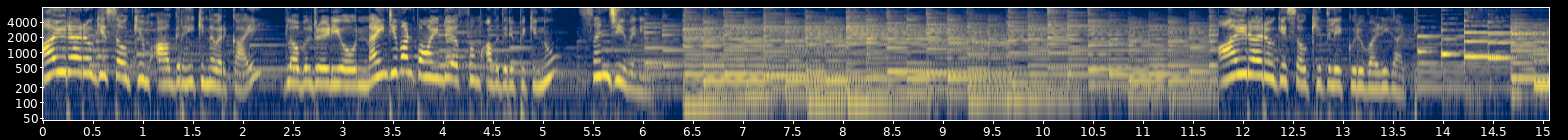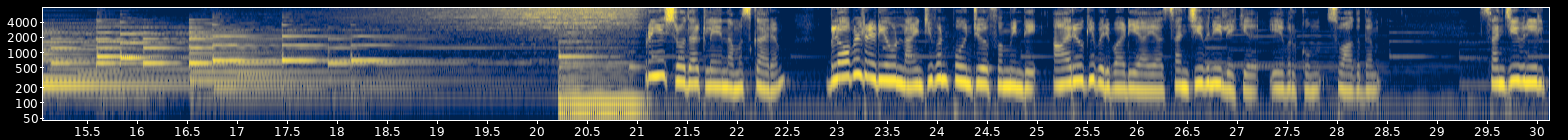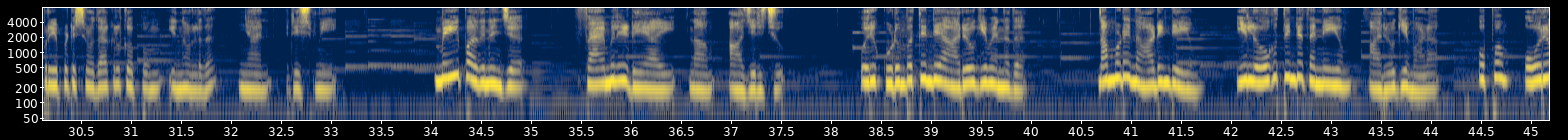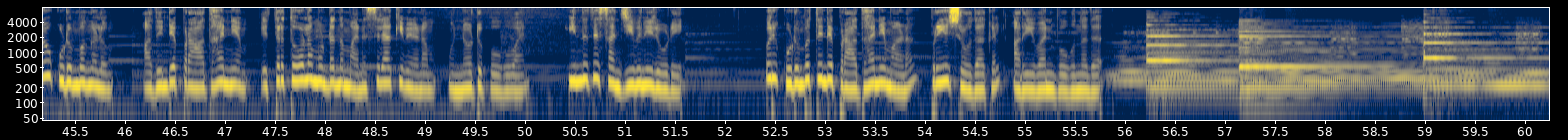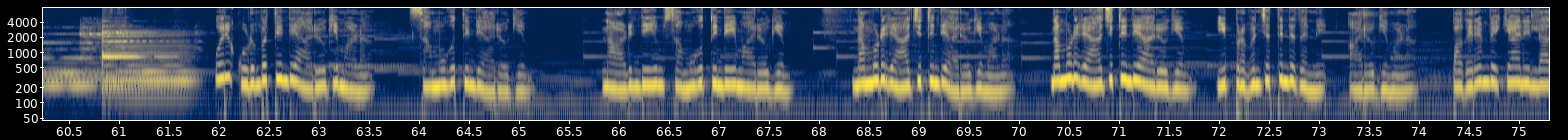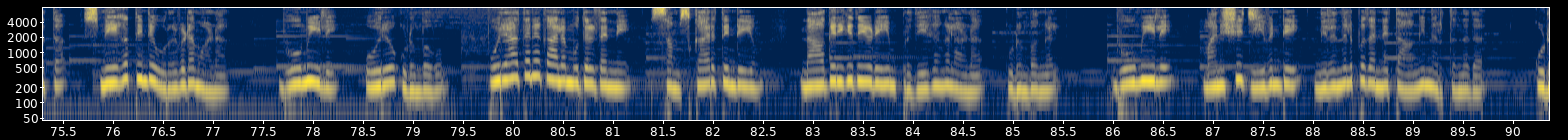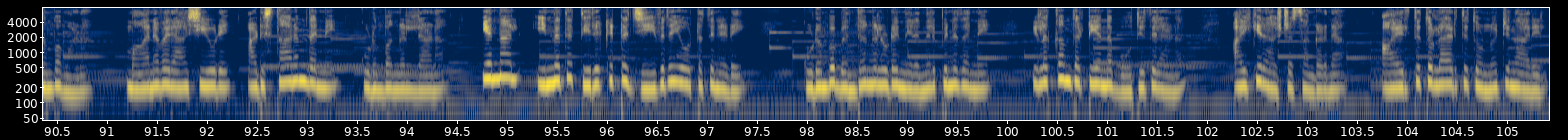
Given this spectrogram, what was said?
ആയുരാരോഗ്യ സൗഖ്യം ആഗ്രഹിക്കുന്നവർക്കായി global radio ninety one point F M അവതരിപ്പിക്കുന്നു സഞ്ജീവനി. ആയുരാരോഗ്യ സൗഖ്യത്തിലേക്കൊരു വഴികാട്ടി. പ്രിയ ശ്രോതാക്കളെ നമസ്കാരം. Global radio ninety one point F എമ്മിന്റെ ആരോഗ്യ പരിപാടിയായ സഞ്ജീവനിയിലേക്ക് ഏവർക്കും സ്വാഗതം. സഞ്ജീവനിയിൽ പ്രിയപ്പെട്ട ശ്രോതാക്കൾക്കൊപ്പം ഇന്നുള്ളത് ഞാൻ രശ്മി. മെയ് പതിനഞ്ച് ഫാമിലി ഡേ ആയി നാം ആചരിച്ചു. ഒരു കുടുംബത്തിന്റെ ആരോഗ്യം എന്നത് നമ്മുടെ നാടിന്റെയും ഈ ലോകത്തിന്റെ തന്നെയും ആരോഗ്യമാണ്. ഒപ്പം ഓരോ കുടുംബങ്ങളും അതിന്റെ പ്രാധാന്യം എത്രത്തോളമുണ്ടെന്ന് മനസ്സിലാക്കി വേണം മുന്നോട്ടു പോകുവാൻ. ഇന്നത്തെ സഞ്ജീവനിയിലൂടെ ഒരു കുടുംബത്തിന്റെ പ്രാധാന്യമാണ് പ്രിയ ശ്രോതാക്കൾ അറിയുവാൻ പോകുന്നത്. കുടുംബത്തിന്റെ ആരോഗ്യമാണ് സമൂഹത്തിന്റെ ആരോഗ്യം. നാടിന്റെയും സമൂഹത്തിന്റെയും ആരോഗ്യം നമ്മുടെ രാജ്യത്തിന്റെ ആരോഗ്യമാണ്. നമ്മുടെ രാജ്യത്തിന്റെ ആരോഗ്യം ഈ പ്രപഞ്ചത്തിന്റെ തന്നെ ആരോഗ്യമാണ്. പകരം വയ്ക്കാനില്ലാത്ത സ്നേഹത്തിന്റെ ഉറവിടമാണ് ഭൂമിയിലെ ഓരോ കുടുംബവും. പുരാതന കാലം മുതൽ തന്നെ സംസ്കാരത്തിന്റെയും നാഗരികതയുടെയും പ്രതീകങ്ങളാണ് കുടുംബങ്ങൾ. ഭൂമിയിലെ മനുഷ്യജീവന്റെ നിലനിൽപ്പ് തന്നെ താങ്ങി നിർത്തുന്നത് കുടുംബമാണ്. മാനവരാശിയുടെ അടിസ്ഥാനം തന്നെ കുടുംബങ്ങളിലാണ്. എന്നാൽ ഇന്നത്തെ തിരക്കിട്ട ജീവിതയോട്ടത്തിനിടെ കുടുംബ ബന്ധങ്ങളുടെ നിലനിൽപ്പിന് തന്നെ ഇളക്കം തട്ടിയെന്ന ബോധ്യത്തിലാണ് ഐക്യരാഷ്ട്ര സംഘടന ആയിരത്തി തൊള്ളായിരത്തി തൊണ്ണൂറ്റിനാലിൽ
